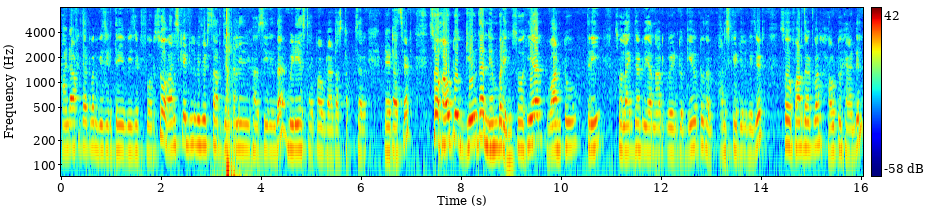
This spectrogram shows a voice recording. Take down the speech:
And after that one visit 3 visit 4 so unscheduled visits are generally you have seen in the BDS type of data structure data set. So how to give the numbering? So here 1 2 3 so like that we are not going to give to the unscheduled visit. So for that one how to handle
